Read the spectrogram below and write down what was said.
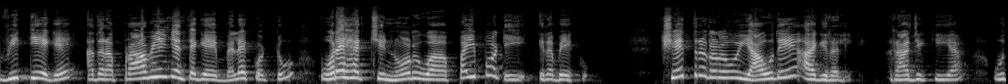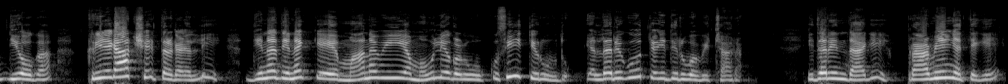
ವಿದ್ಯೆಗೆ, ಅದರ ಪ್ರಾವೀಣ್ಯತೆಗೆ ಬೆಲೆ ಕೊಟ್ಟು ಒರೆಹಚ್ಚಿ ನೋಡುವ ಪೈಪೋಟಿ ಇರಬೇಕು. ಕ್ಷೇತ್ರಗಳು ಯಾವುದೇ ಆಗಿರಲಿ, ರಾಜಕೀಯ, ಉದ್ಯೋಗ, ಕ್ರೀಡಾ ಕ್ಷೇತ್ರಗಳಲ್ಲಿ ದಿನ ದಿನಕ್ಕೆ ಮಾನವೀಯ ಮೌಲ್ಯಗಳು ಕುಸಿಯುತ್ತಿರುವುದು ಎಲ್ಲರಿಗೂ ತಿಳಿದಿರುವ ವಿಚಾರ. ಇದರಿಂದಾಗಿ ಪ್ರಾವೀಣ್ಯತೆಗೆ,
